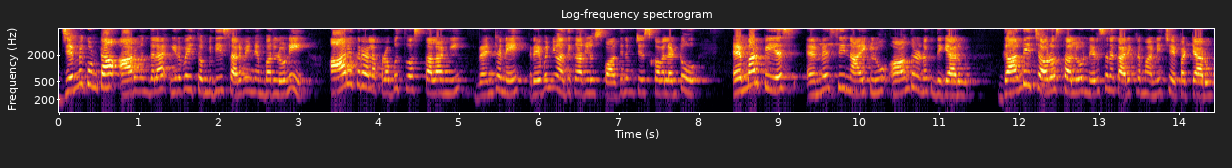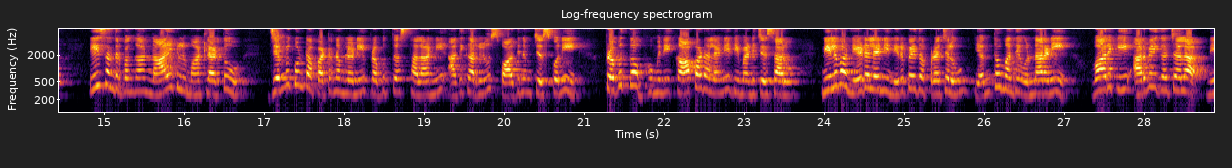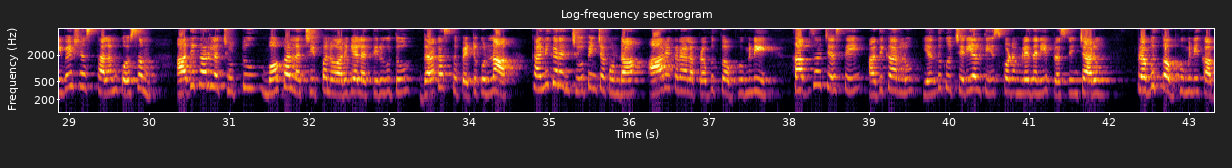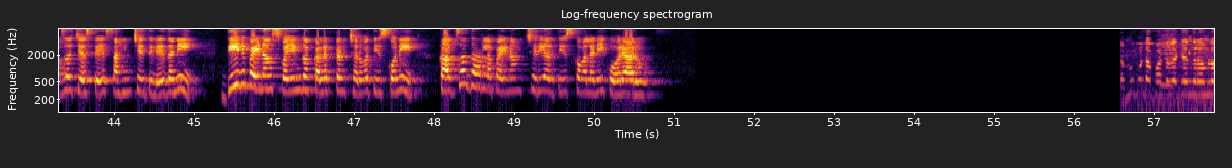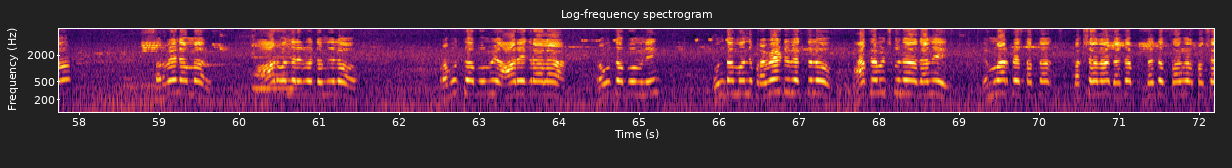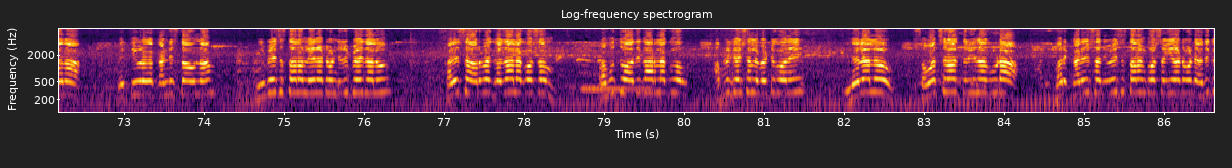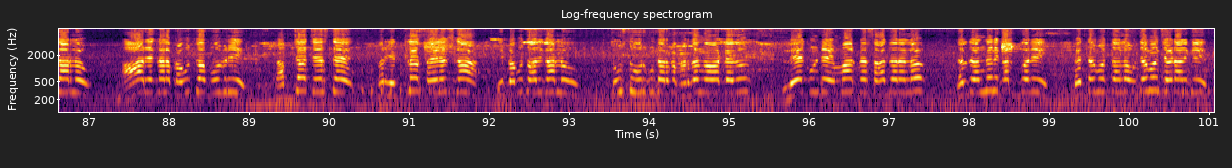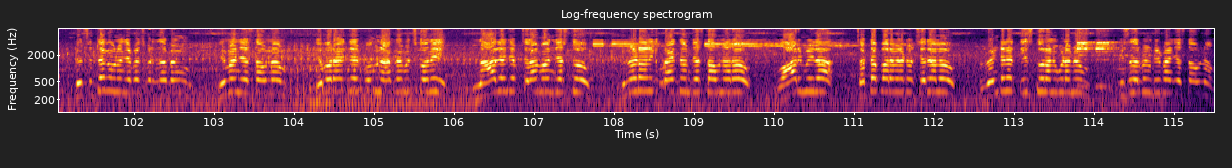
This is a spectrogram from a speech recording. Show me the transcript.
జమ్మికుంట ఆరు వందల ఇరవై తొమ్మిది సర్వే నెంబర్లోని ఆరెకరాల ప్రభుత్వ స్థలాన్ని వెంటనే రెవెన్యూ అధికారులు స్వాధీనం చేసుకోవాలంటూ ఎంఆర్పిఎస్ ఎంఎస్సి నాయకులు ఆందోళనకు దిగారు. గాంధీ చౌరస్తాలో నిరసన కార్యక్రమాన్ని చేపట్టారు. ఈ సందర్భంగా నాయకులు మాట్లాడుతూ జమ్మికుంట పట్టణంలోని ప్రభుత్వ స్థలాన్ని అధికారులు స్వాధీనం చేసుకొని ప్రభుత్వ భూమిని కాపాడాలని డిమాండ్ చేశారు. నిలువ నీడలేని నిరుపేద ప్రజలు ఎంతో మంది ఉన్నారని వారికి అరవై గజాల నివేశ స్థలం కోసం అధికారుల చుట్టూ మోకాళ్ళ చిప్పలు అరిగేలా తిరుగుతూ దరఖాస్తు పెట్టుకున్నా కనికరం చూపించకుండా ఆరెకరాల ప్రభుత్వ భూమిని కబ్జా చేస్తే అధికారులు ఎందుకు చర్యలు తీసుకోవడం లేదని ప్రశ్నించారు. ప్రభుత్వ భూమిని కబ్జా చేస్తే సహించేది లేదని దీనిపైన స్వయంగా కలెక్టర్ చొరవ తీసుకొని కబ్జాదారులపైన చర్యలు తీసుకోవాలని కోరారు. జమ్మికుంట పట్టణ కేంద్రంలో సర్వే నెంబర్ ఆరు వందల ఇరవై తొమ్మిదిలో ప్రభుత్వ భూమి ఆరు ఎకరాల ప్రభుత్వ భూమిని కొంతమంది ప్రైవేటు వ్యక్తులు ఆక్రమించుకున్న దాన్ని ఎంఆర్పిఎస్ పక్షాన దళిత దళిత సంఘాల పక్షాన మేము తీవ్రంగా ఖండిస్తూ ఉన్నాం. నివేశ స్థలం లేనటువంటి నిరుపేదలు కనీసం అరవై గజాల కోసం ప్రభుత్వ అధికారులకు అప్లికేషన్లు పెట్టుకొని నెలలు సంవత్సరాలు తిరిగినా కూడా మరి కనీస నివేశ స్థలం కోసం ఇచ్చినటువంటి అధికారులు ఆరు ఎకరాల ప్రభుత్వ భూమిని కబ్జా చేస్తే మరి ఎట్లా సైలెన్స్గా ఈ ప్రభుత్వ అధికారులు చూస్తూ ఊరుకుంటారో మాకు అర్థం కావట్లేదు. లేకుంటే ఎంఆర్పిఎస్ ఆధ్వర్యంలో దళితులందరినీ కలుపుకొని పెద్ద మొత్తంలో ఉద్యమం చేయడానికి మేము సిద్ధంగా ఉన్నాం చెప్పేసి కూడా సందర్భంగా డిమాండ్ చేస్తూ ఉన్నాం. ఎవరైతే భూమిని ఆక్రమించుకొని నాదని చెప్పి చలామణి చేస్తూ వినడానికి ప్రయత్నం చేస్తూ ఉన్నారో వారి మీద చట్టపరమైనటువంటి చర్యలు వెంటనే తీసుకోవాలని కూడా మేము ఈ సందర్భంగా డిమాండ్ చేస్తూ ఉన్నాం.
